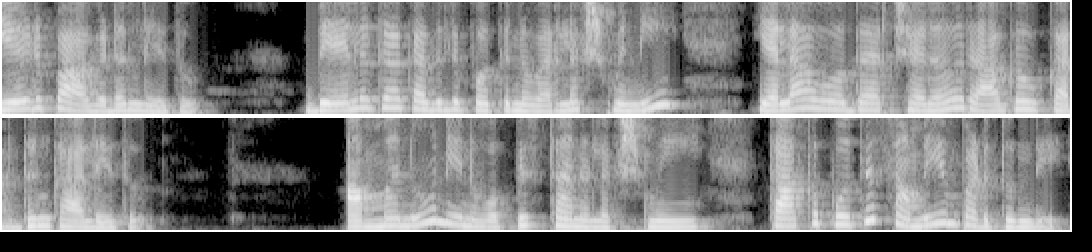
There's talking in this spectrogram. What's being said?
ఏడుపు ఆగడం లేదు. బేలగా కదిలిపోతున్న వరలక్ష్మిని ఎలా ఓదార్చాలో రాఘవ్కు అర్థం కాలేదు. అమ్మను నేను ఒప్పిస్తాను లక్ష్మి. కాకపోతే సమయం పడుతుంది.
